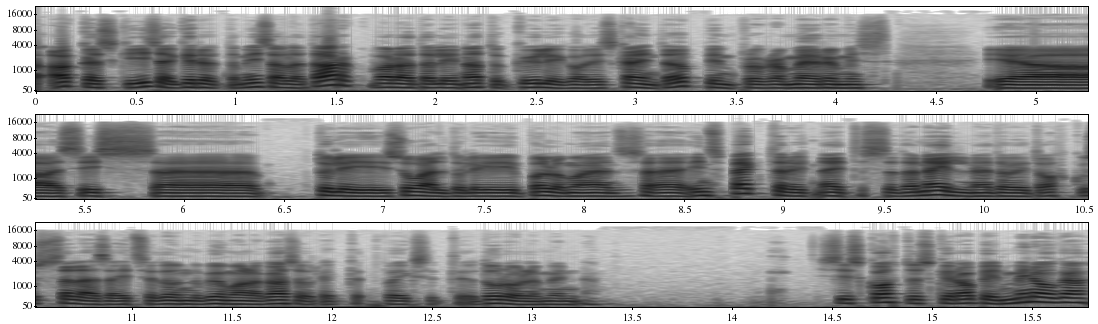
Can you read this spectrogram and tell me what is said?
hakkaski ise kirjutama isale tarkvara, ta oli natuke ülikoolis käinud ja õppinud programmeerimist ja siis äh, tuli, suvel tuli põllumajanduse inspektorid, näitas seda neile, need olid, oh, kust selle said, see tundub jumala kasulik, et võiksite ju turule minna. siis kohtuski Robin minuga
